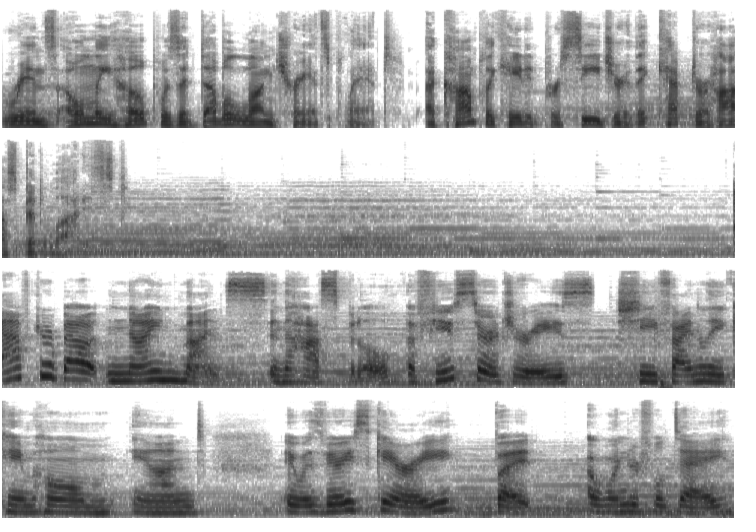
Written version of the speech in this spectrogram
Ren's only hope was a double lung transplant, a complicated procedure that kept her hospitalized. After about nine months in the hospital, a few surgeries, she finally came home, and it was very scary, but a wonderful day.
